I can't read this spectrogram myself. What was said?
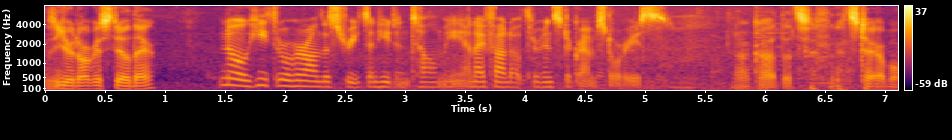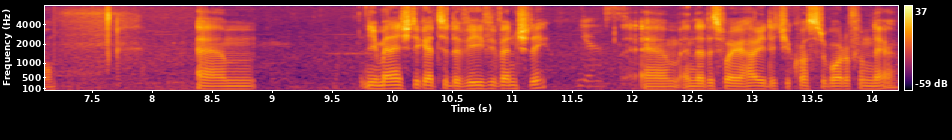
Your dog is still there? No, he threw her on the streets, and he didn't tell me, and I found out through Instagram stories. Oh God, that's that's terrible. Um, you managed to get to Lviv eventually, Yes. um, and that is where. How did you cross the border from there?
